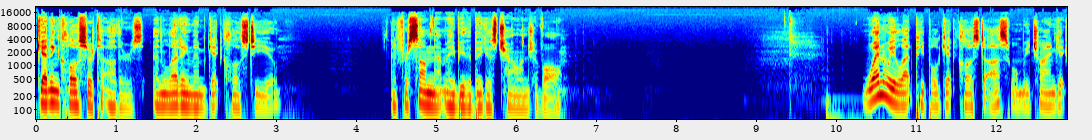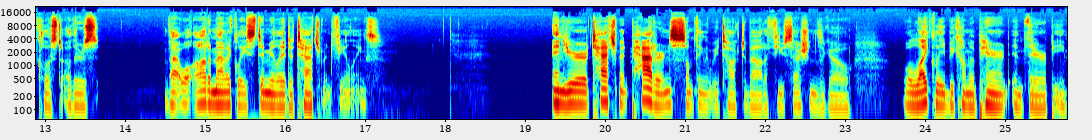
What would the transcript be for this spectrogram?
getting closer to others and letting them get close to you. And for some, that may be the biggest challenge of all. When we let people get close to us, when we try and get close to others, that will automatically stimulate attachment feelings. And your attachment patterns, something that we talked about a few sessions ago, will likely become apparent in therapy.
